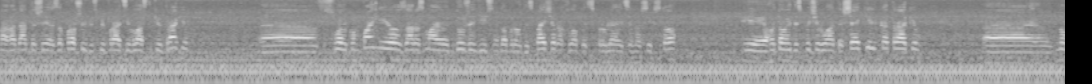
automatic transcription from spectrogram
нагадати, що я запрошую до співпраці власників траків е, в свою компанію. Зараз маю дуже дійсно доброго диспетчера. Хлопець справляється на всіх 100 і готовий диспетчерувати ще кілька траків. Е, ну,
